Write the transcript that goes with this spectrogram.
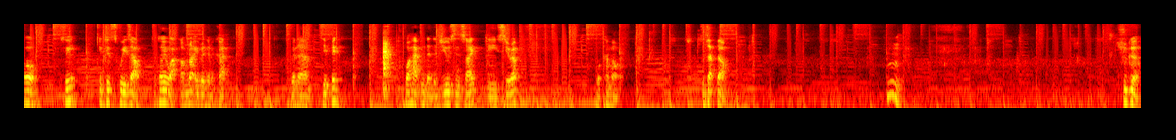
Oh, see? It just squeeze out. I'll tell you what, I'm not even going to cut. I'm going to dip it what happened that the juice inside the syrup will come out sedap tau hmm sugar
